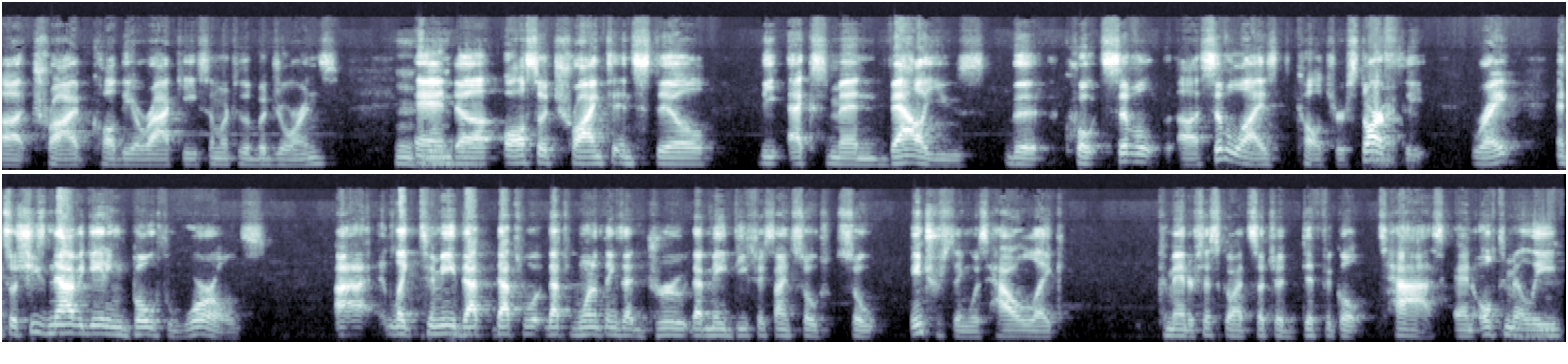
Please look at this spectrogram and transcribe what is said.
uh, tribe called the Arakki, similar to the Bajorans, Mhm. and uh, also trying to instill the X Men values, the quote civil uh, civilized culture, Starfleet, right. And so she's navigating both worlds. I, like to me, that that's what that's one of the things that drew that made Deep Space Nine so so interesting was how like Commander Sisko had such a difficult task, and ultimately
